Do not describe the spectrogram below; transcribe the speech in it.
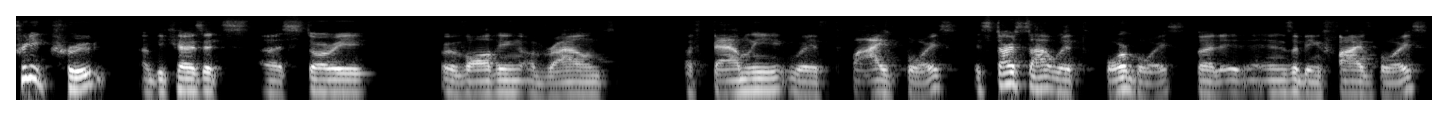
pretty crude uh, because it's a story revolving around a family with five boys. It starts out with four boys, but it ends up being five boys.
